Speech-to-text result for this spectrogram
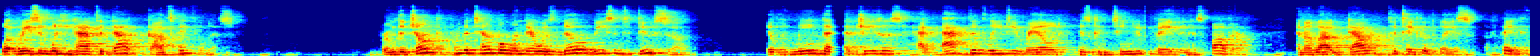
What reason would he have to doubt God's faithfulness? From the jump from the temple when there was no reason to do so, it would mean that Jesus had actively derailed his continued faith in his Father and allowed doubt to take the place of faith.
